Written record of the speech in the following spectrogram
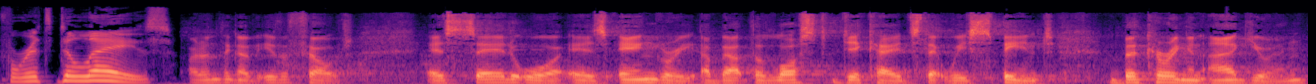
for its delays. I don't think I've ever felt as sad or as angry about the lost decades that we spent bickering and arguing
